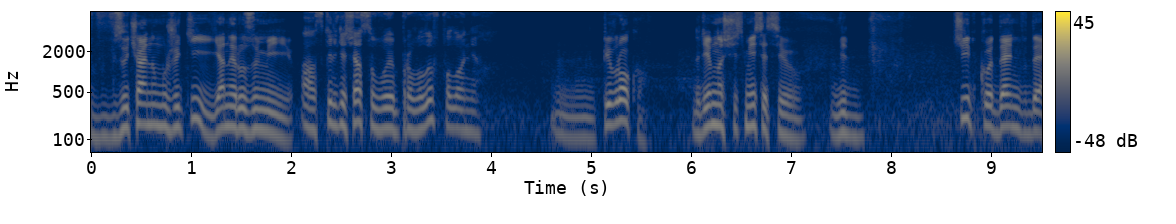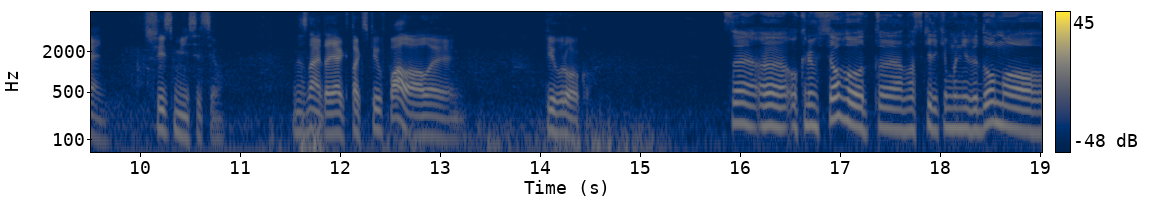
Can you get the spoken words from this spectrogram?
в звичайному житті. Я не розумію. А скільки часу ви провели в полоні? Півроку. Рівно 6 місяців від чітко день в день. 6 місяців. Не знаю, як так співпало, але півроку. Це е, окрім всього, от, е, наскільки мені відомо,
